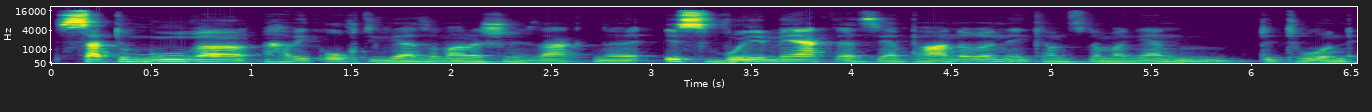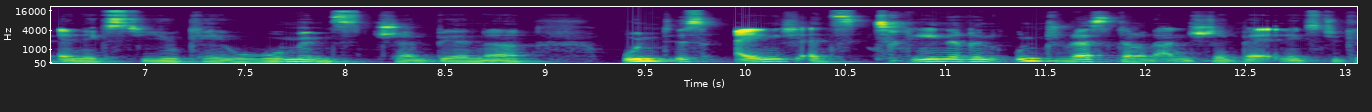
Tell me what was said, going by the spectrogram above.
Satomura, habe ich auch diverse Male schon gesagt, ne, ist wohlmerkt als Japanerin, ich kann es nochmal gern betonen, NXT UK Women's Champion, ne, und ist eigentlich als Trainerin und Wrestlerin angestellt bei NXT UK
